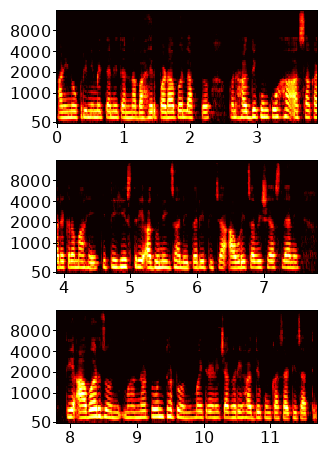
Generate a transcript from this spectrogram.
आणि नोकरीनिमित्ताने त्यांना बाहेर पडावं लागतं. पण हळदी कुंकू हा असा कार्यक्रम आहे कितीही स्त्री आधुनिक झाली तरी तिच्या आवडीचा विषय असल्याने ती आवर्जून म- नटून थटून मैत्रिणीच्या घरी हळदी कुंकासाठी जाते.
